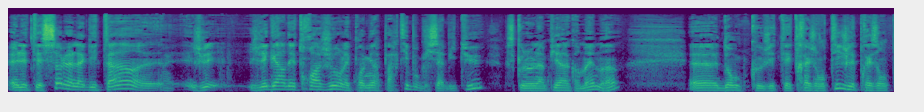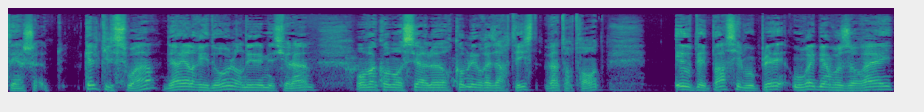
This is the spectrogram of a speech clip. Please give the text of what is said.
Elle était seule à la guitare. euh, Je l'ai- je l'ai gardé trois jours les premières parties pour qu'il s'habitue, parce que l'Olympia quand même. Hein. Euh, donc j'étais très gentil, je l'ai présenté à chaque- quel qu'il soit, derrière le rideau, l'on dit messieurs dames, on va commencer à l'heure comme les vrais artistes, 20h30. Et au départ, s'il vous plaît, ouvrez bien vos oreilles.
